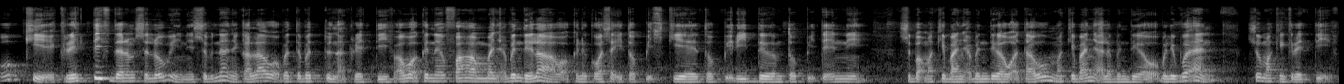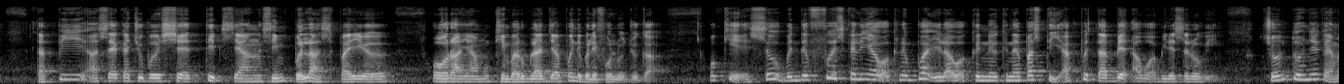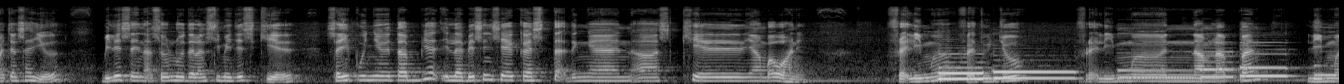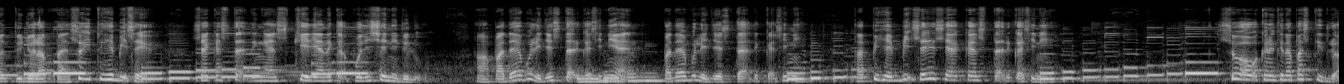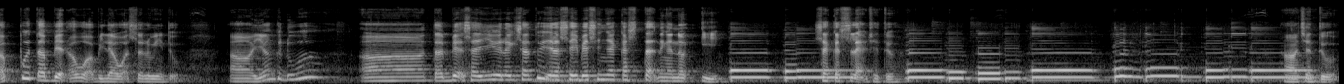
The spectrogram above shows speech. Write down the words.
Okey, kreatif dalam slowing ni sebenarnya kalau awak betul-betul nak kreatif, awak kena faham banyak benda lah. Awak kena kuasai topik skill, topik rhythm, topik teknik. Sebab makin banyak benda awak tahu, makin banyaklah benda awak boleh buat kan. So makin kreatif. Tapi uh, saya akan cuba share tips yang simple lah supaya orang yang mungkin baru belajar pun dia boleh follow juga. Okey, so benda first kali yang awak kena buat ialah awak kena kena pasti apa tabiat awak bila slowing. Contohnya kan macam saya, bila saya nak solo dalam C major scale, saya punya tabiat ialah biasanya saya akan start dengan uh, scale yang bawah ni. Fret 5, fret 7, fret 5, 6, 8, 5, 7, 8. So itu habit saya. Saya akan start dengan scale yang dekat position ni dulu. Ha, padahal boleh je start dekat sini kan. Padahal boleh je start dekat sini. Tapi habit saya, saya akan start dekat sini. So awak kena kena pasti dulu apa tabiat awak bila awak soloing tu. Uh, yang kedua, uh, tabiat saya lagi satu ialah saya biasanya akan start dengan note E. Saya akan slap macam tu. Ha, macam tu.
